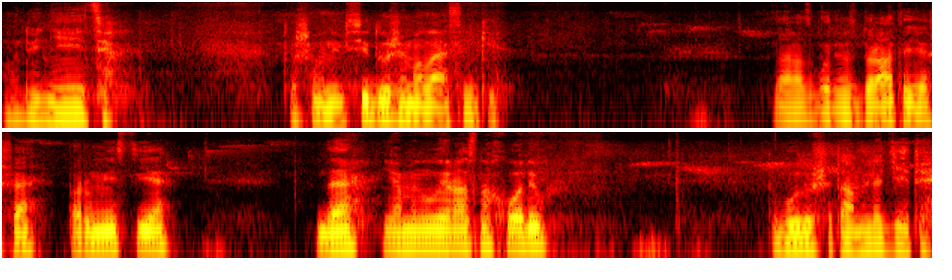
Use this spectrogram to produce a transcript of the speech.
От відніється. То що вони всі дуже малесенькі. Зараз будемо збирати, є ще пару місць є, де я минулий раз знаходив. То буду ще там глядіти.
